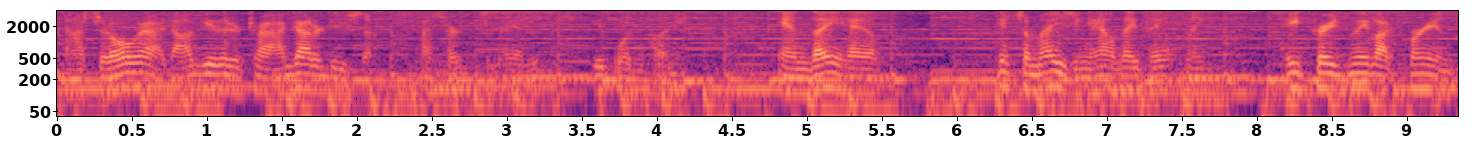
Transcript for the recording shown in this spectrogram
And I said, all right, I'll give it a try. I got to do something. I was hurting so bad, it, was, it wasn't funny. And they have, it's amazing how they've helped me. He treated me like friends.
